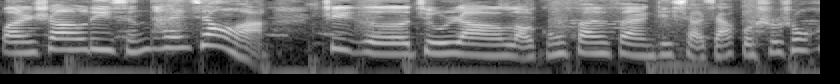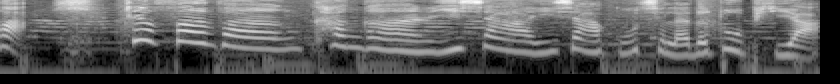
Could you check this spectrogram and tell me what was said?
晚上例行胎教啊，这个就让老公范范给小家伙说说话。这范范看看一下一下鼓起来的肚皮呀，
